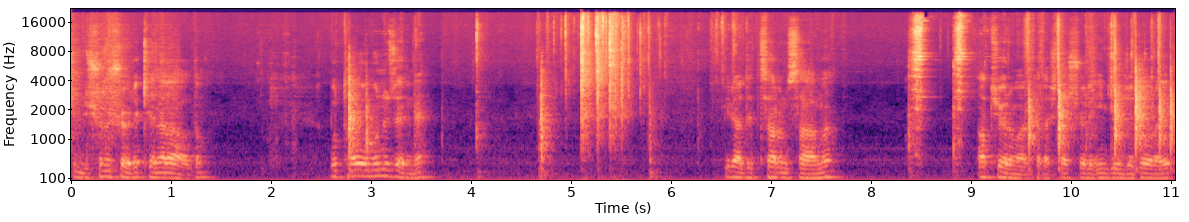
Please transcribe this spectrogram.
Şimdi şunu şöyle kenara aldım. Bu tavuğumun üzerine bir adet sarımsağımı atıyorum arkadaşlar. Şöyle ince ince doğrayıp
